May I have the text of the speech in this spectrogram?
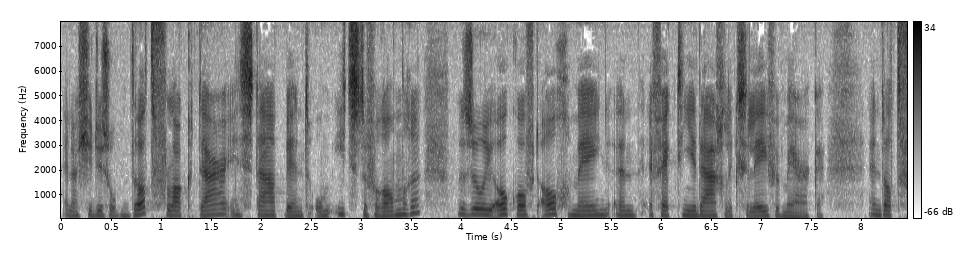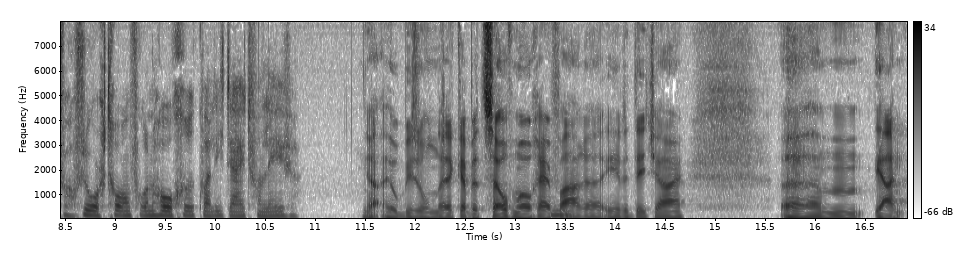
En als je dus op dat vlak daar in staat bent om iets te veranderen, dan zul je ook over het algemeen een effect in je dagelijkse leven merken. En dat zorgt gewoon voor een hogere kwaliteit van leven. Ja, heel bijzonder. Ik heb het zelf mogen ervaren eerder dit jaar. Um, ja,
